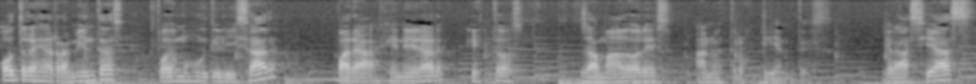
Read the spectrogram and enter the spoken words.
otras herramientas podemos utilizar para generar estos llamadores a nuestros clientes. Gracias.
